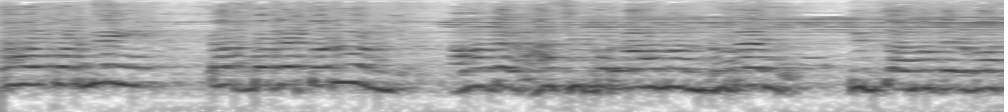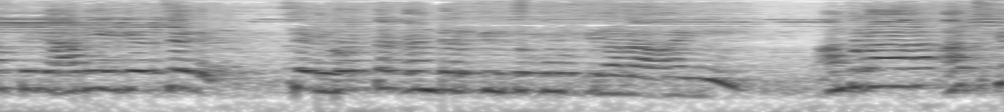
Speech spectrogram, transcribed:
সহকর্মী টকবকে তরুণ আমাদের হাসিবুর রহমান রুবেল কিন্তু আমাদের মাছ থেকে হারিয়ে গেছে। সেই হত্যাকাণ্ডের কিন্তু কোন কিনারা হয়নি। আমরা আজকে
